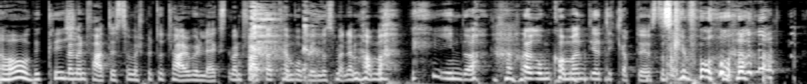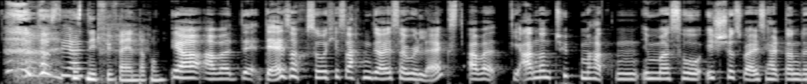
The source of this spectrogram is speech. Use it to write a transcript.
Oh, wirklich? Weil mein Vater ist zum Beispiel total relaxed. Mein Vater hat kein Problem, dass meine Mama ihn da herumkommandiert. Ich glaube, der ist das gewohnt. das ist nicht viel Veränderung. Ja, aber der, der ist auch solche Sachen, der ist ja relaxed. Aber die anderen Typen hatten immer so Issues, weil sie halt dann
